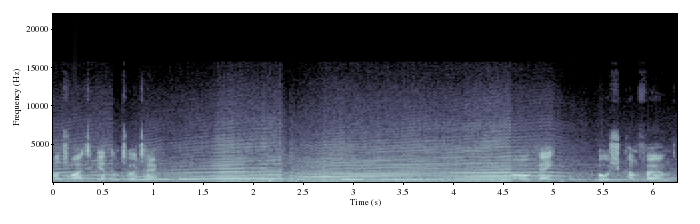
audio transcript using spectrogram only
I'll try to get them to attack. Okay, push confirmed.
